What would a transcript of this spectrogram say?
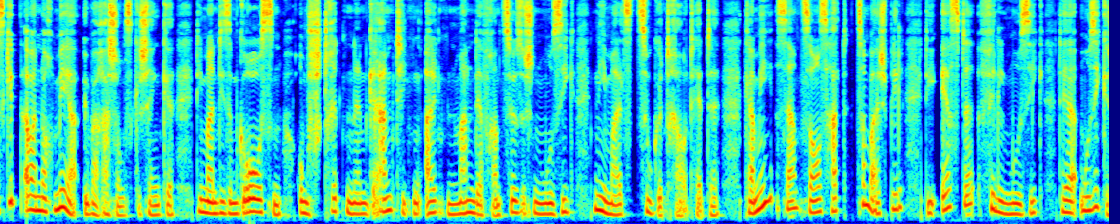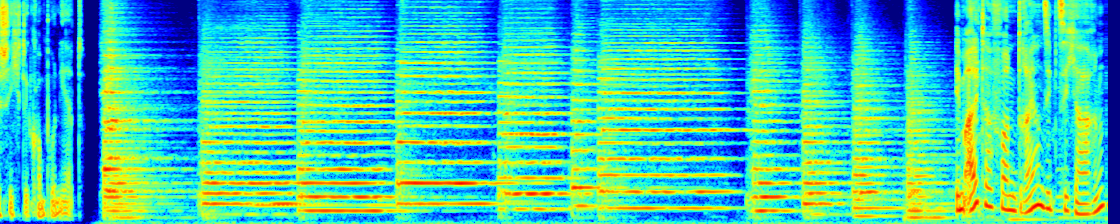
Es gibt aber noch mehr Überraschungsgeschenke, die man diesem großen, umstrittenen, grantigen alten Mann der französischen Musik niemals zugetraut hätte. Camille Saint-Saëns hat zum Beispiel die erste Filmmusik der Musikgeschichte komponiert. Im Alter von 73 Jahren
